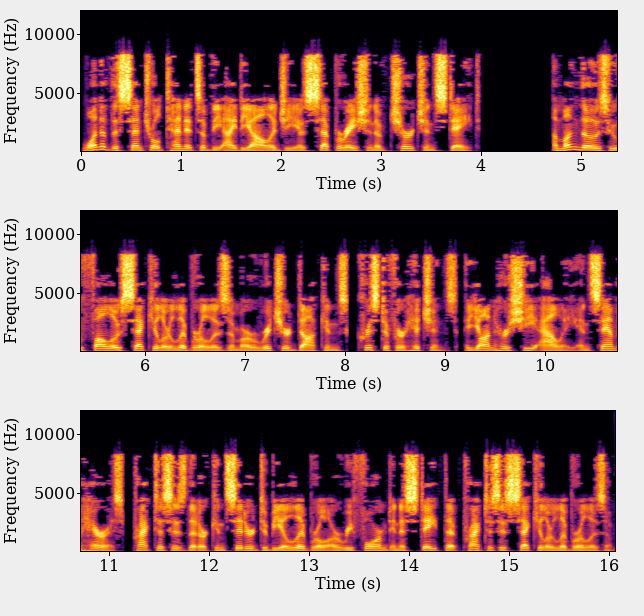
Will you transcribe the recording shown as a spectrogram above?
One of the central tenets of the ideology is separation of church and state. Among those who follow secular liberalism are Richard Dawkins, Christopher Hitchens, Ayaan Hirsi Ali, and Sam Harris. Practices that are considered to be illiberal are reformed in a state that practices secular liberalism.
